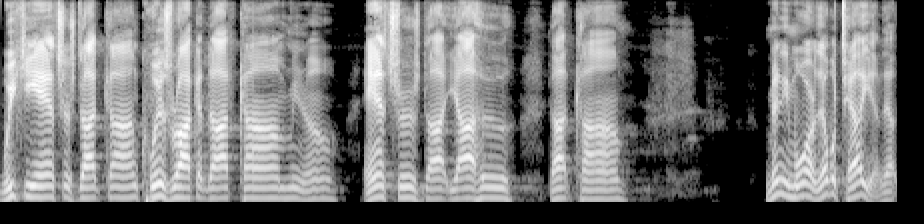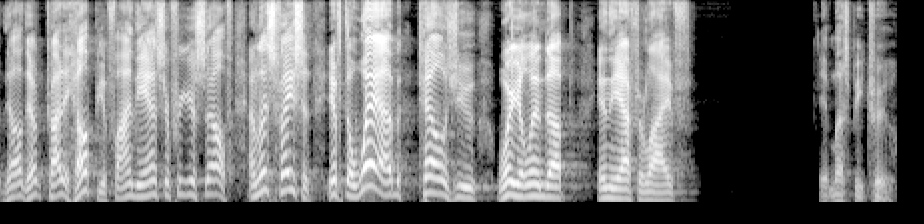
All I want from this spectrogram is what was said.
Wikianswers.com, quizrocket.com, you know, answers.yahoo.com. Many more. They will tell you. They'll, they'll, they'll, try to help you find the answer for yourself. And let's face it, if the web tells you where you'll end up in the afterlife, it must be true.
